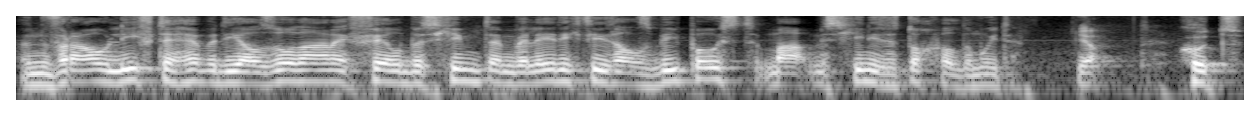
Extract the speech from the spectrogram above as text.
een vrouw lief te hebben die al zodanig veel beschimpt en beledigd is als Bipost. Maar misschien is het toch wel de moeite. Ja, goed.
